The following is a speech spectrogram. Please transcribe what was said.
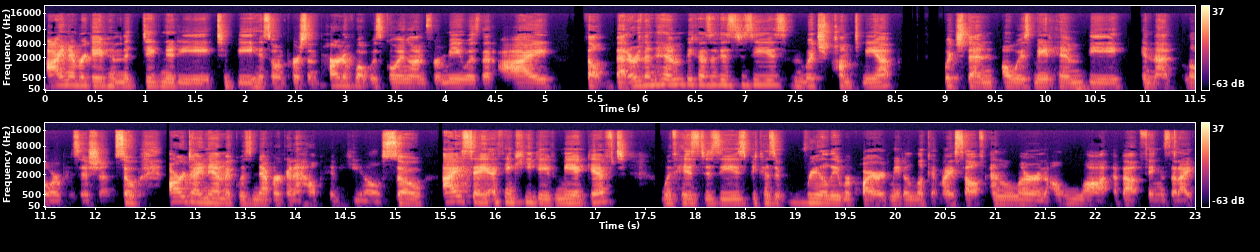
I never gave him the dignity to be his own person. Part of what was going on for me was that I felt better than him because of his disease, which pumped me up which then always made him be in that lower position. So our dynamic was never going to help him heal. So I say, I think he gave me a gift with his disease because it really required me to look at myself and learn a lot about things that I,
